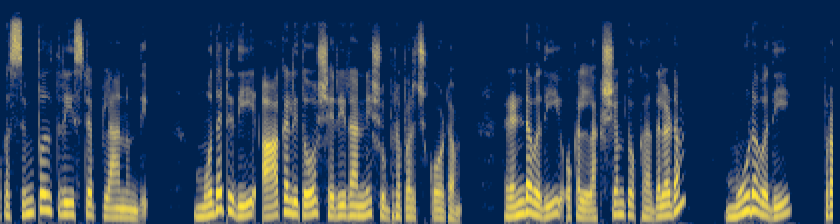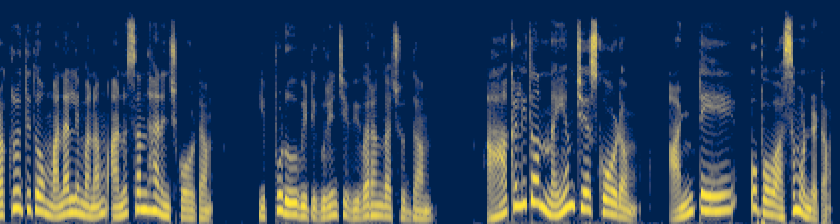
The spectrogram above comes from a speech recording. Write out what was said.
ఒక సింపుల్ త్రీ స్టెప్ ప్లాన్ ఉంది. మొదటిది ఆకలితో శరీరాన్ని శుభ్రపరుచుకోవటం. రెండవది ఒక లక్ష్యంతో కదలడం. మూడవది ప్రకృతితో మనల్ని మనం అనుసంధానించుకోవటం. ఇప్పుడు వీటి గురించి వివరంగా చూద్దాం. ఆకలితో నయం చేసుకోవడం అంటే ఉపవాసం ఉండటం.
